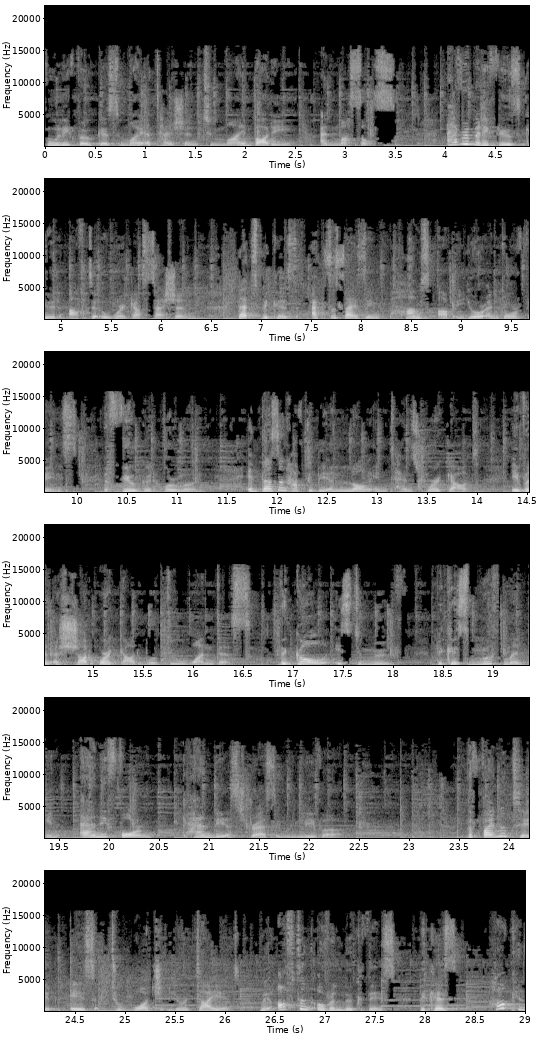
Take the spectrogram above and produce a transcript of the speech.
fully focus my attention to my body and muscles. Everybody feels good after a workout session. That's because exercising pumps up your endorphins, the feel good hormone. It doesn't have to be a long, intense workout. Even a short workout will do wonders. The goal is to move because movement in any form can be a stress reliever. The final tip is to watch your diet. We often overlook this because how can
